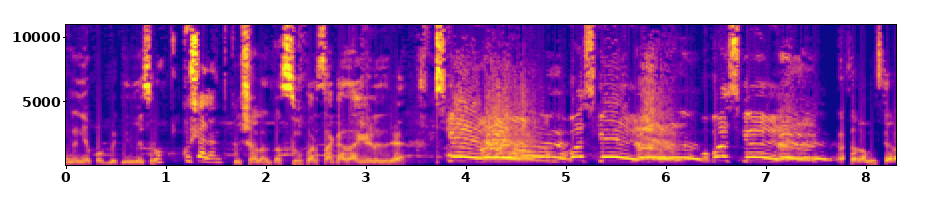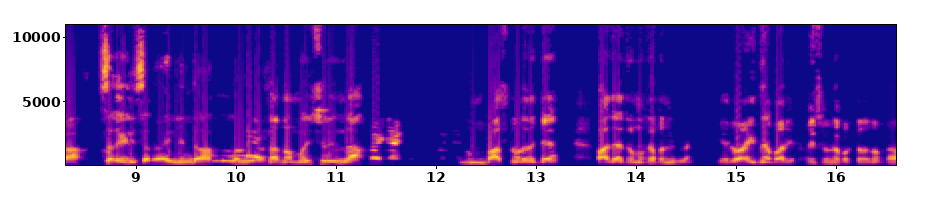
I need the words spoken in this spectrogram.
Ananya public ನಿಮ್ಮ ಹೆಸರು? ಕುಶಾಲ್ ಅಂತ. ಕುಶಾಲ್ ಅಂತ. ಸೂಪರ್ ಸಖತ್ತಾಗಿ ಹೇಳಿದ್ರೆ. ಸರ್ ನಮಸ್ಕಾರ. ಸರ್ ಹೇಳಿ ಸರ್ ಇಲ್ಲಿಂದ ಬಂದಿರ ಸರ್ ನಾವು ಮೈಸೂರಿಂದ ನಮ್ ಬಾಸ್ ನೋಡೋದಕ್ಕೆ ಪಾದಯಾತ್ರೆ ಮೂಲಕ ಬಂದಿದ್ವಿ ಇದು ಐದನೇ ಬಾರಿ ಮೈಸೂರಿಂದ ಬರ್ತಾ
